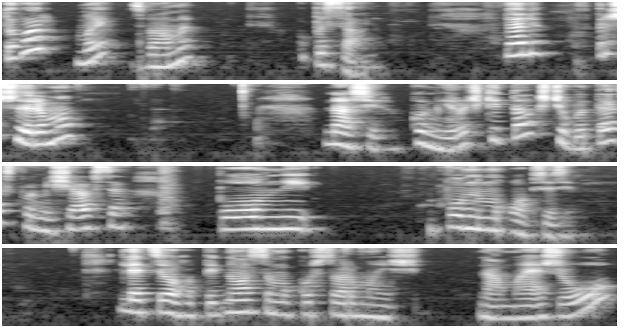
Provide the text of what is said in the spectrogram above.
Товар ми з вами описали. Далі розширимо наші комірочки так, щоб текст поміщався в повній, в повному обсязі. Для цього підносимо курсор миші на межу,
